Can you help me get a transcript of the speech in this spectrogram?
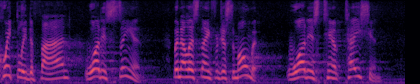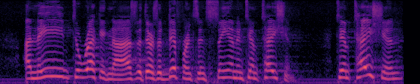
quickly defined what is sin. But now let's think for just a moment. What is temptation? I need to recognize that there's a difference in sin and temptation. Temptation,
